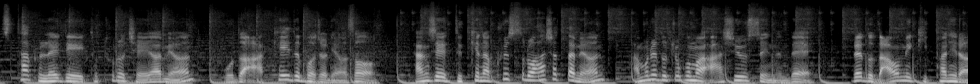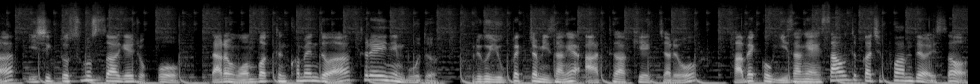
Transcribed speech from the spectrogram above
스타 글래디에이터 2로 제외하면 모두 아케이드 버전이어서 당시에 득해나 플스로 하셨다면 아무래도 조금은 아쉬울 수 있는데 그래도 나오미 기판이라 이식도 스무스하게 해줬고 나름 원버튼 커맨드와 트레이닝 모드 그리고 600점 이상의 아트 아키액 자료 400곡 이상의 사운드까지 포함되어 있어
